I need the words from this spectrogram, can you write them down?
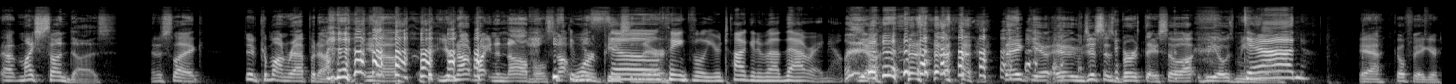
Uh, my son does, and it's like, dude, come on, wrap it up. You know, you're not writing a novel. It's He's not War and Peace so in there. thankful you're talking about that right now. yeah. Thank you. It was just his birthday, so uh, he owes me. anyway. Dad. Yeah, go figure.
